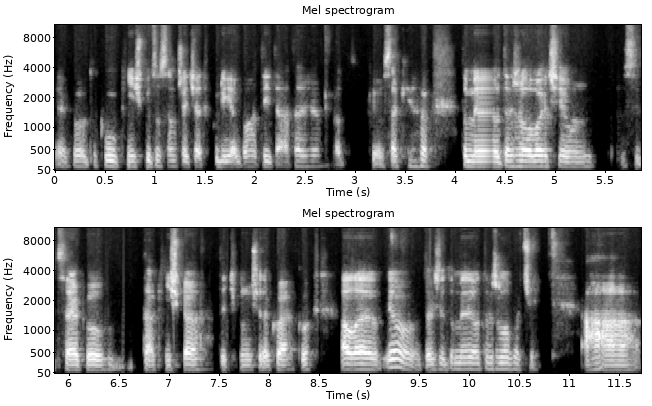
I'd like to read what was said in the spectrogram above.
jako takovou knížku, co jsem přečetl, Chudý a bohatý táta, že Kiyosakiho, to mi otevřelo oči, on sice jako ta knížka teď už je taková jako, ale jo, takže to mi otevřelo oči. A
